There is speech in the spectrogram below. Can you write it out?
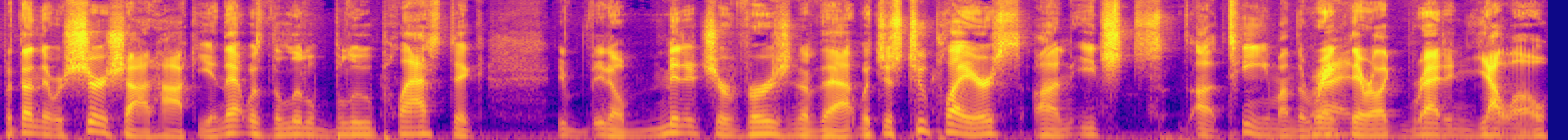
but then there was sure shot hockey, and that was the little blue plastic. You know, miniature version of that with just two players on each uh, team on the rink. Right. They were like red and yellow,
